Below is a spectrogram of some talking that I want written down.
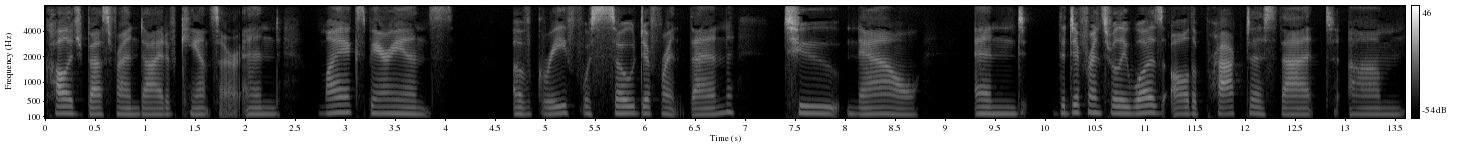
college best friend died of cancer. And my experience of grief was so different then to now. And the difference really was all the practice that um,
